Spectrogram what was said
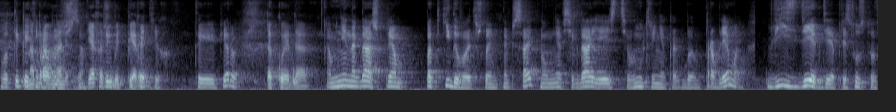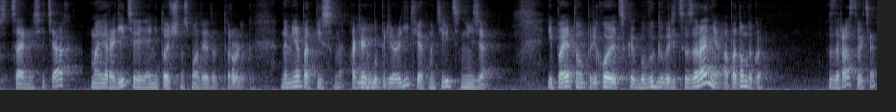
вот ты направо Вот я хочу ты, быть первым. Ты каких? Ты первый? Такой, да. А мне иногда аж прям подкидывает что-нибудь написать, но у меня всегда есть внутренняя как бы проблема. Везде, где я присутствую в социальных сетях, мои родители, и они точно смотрят этот ролик, на меня подписаны. А как mm. бы при родителях материться нельзя. И поэтому приходится как бы выговориться заранее, а потом такой, здравствуйте.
